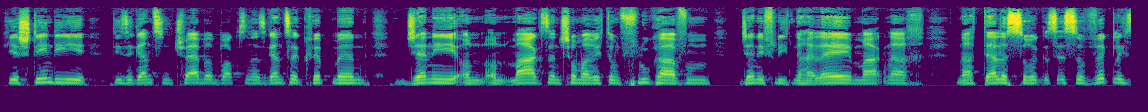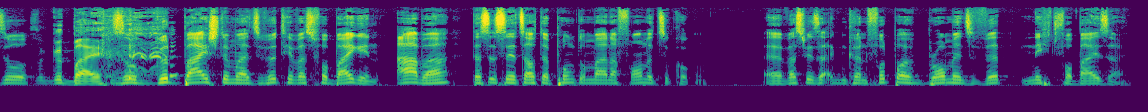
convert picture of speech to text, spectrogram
Hier stehen die, diese ganzen Travel-Boxen, das ganze Equipment. Jenny und und Mark sind schon mal Richtung Flughafen. Jenny fliegt nach LA, Mark nach nach Dallas zurück. Es ist so wirklich so Goodbye. so Goodbye-Stimme, als wird hier was vorbeigehen. Aber das ist jetzt auch der Punkt, um mal nach vorne zu gucken. Äh, was wir sagen können, Football Bromance wird nicht vorbei sein.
